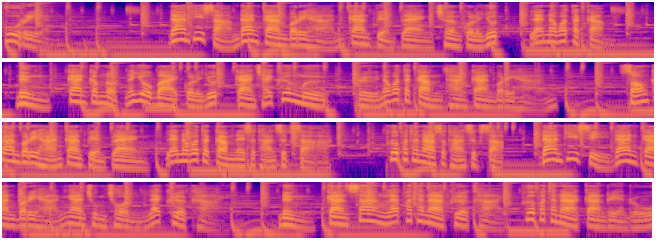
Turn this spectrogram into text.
ผู้เรียน ด้านที่ 3 ด้านการบริหารการเปลี่ยนแปลงเชิงกลยุทธ์ และนวัตกรรม 1. การกำหนดนโยบายกลยุทธ์ การใช้เครื่องมือ หรือนวัตกรรมทางการบริหาร 2. การบริหารการเปลี่ยนแปลง และนวัตกรรมในสถานศึกษา เพื่อพัฒนาสถานศึกษา ด้านที่ 4 ด้านการบริหารงานชุมชนและเครือข่าย 1. การสร้างและพัฒนาเครือข่าย เพื่อพัฒนาการเรียนรู้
